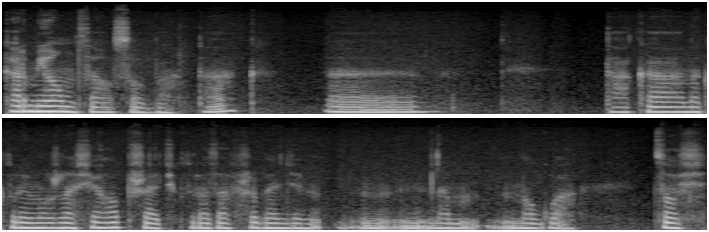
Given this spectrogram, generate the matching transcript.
karmiąca osoba, tak? E, taka, na której można się oprzeć, która zawsze będzie nam mogła coś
